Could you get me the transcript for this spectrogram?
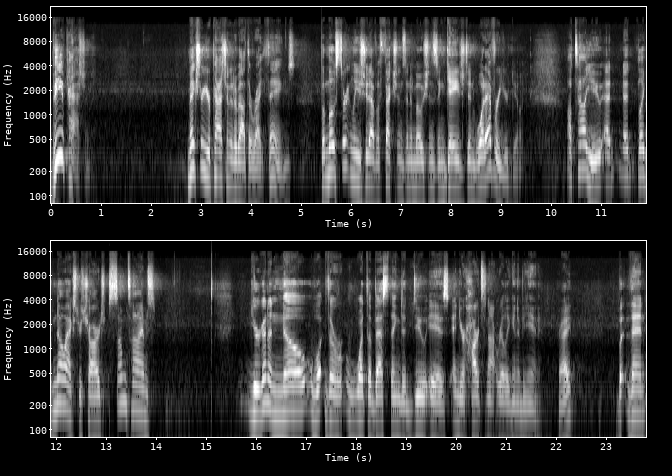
Be passionate. Make sure you're passionate about the right things, but most certainly you should have affections and emotions engaged in whatever you're doing. I'll tell you, at, at like no extra charge, sometimes you're going to know what the what the best thing to do is and your heart's not really going to be in it right but then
